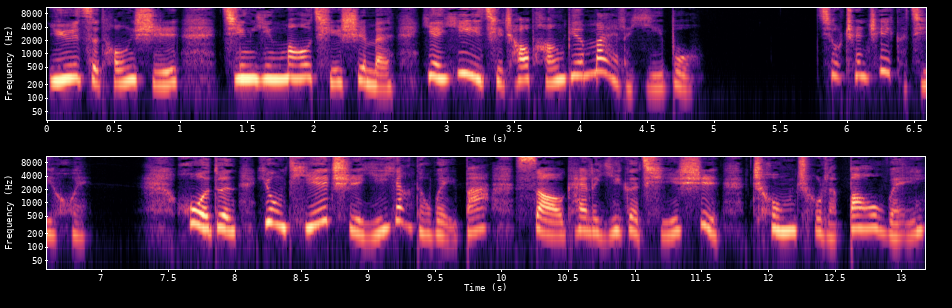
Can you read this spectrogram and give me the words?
与此同时，精英猫骑士们也一起朝旁边迈了一步。就趁这个机会，霍顿用铁齿一样的尾巴扫开了一个骑士，冲出了包围。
